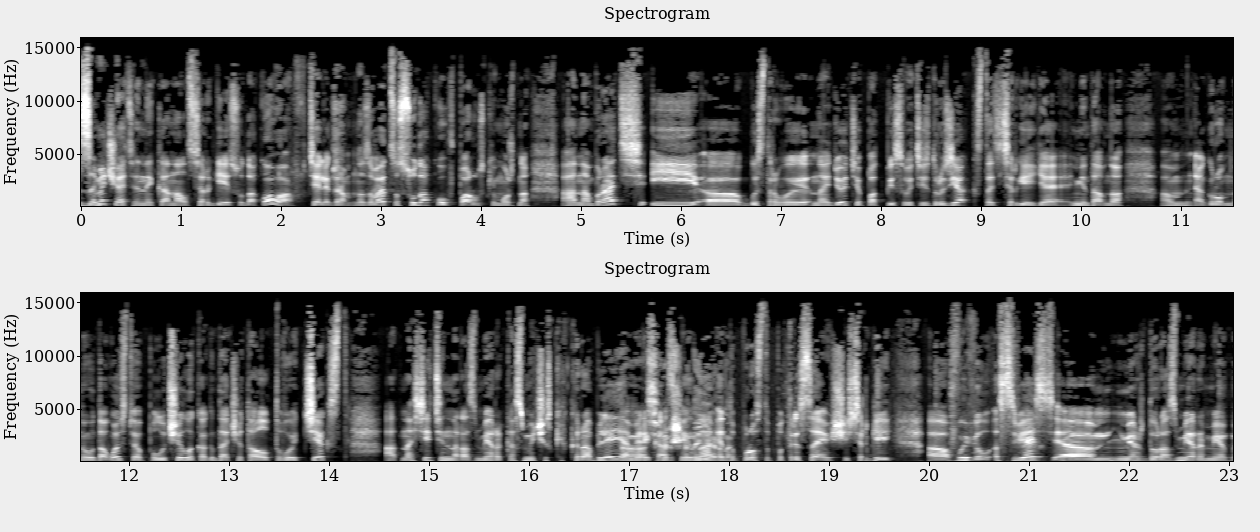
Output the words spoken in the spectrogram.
Замечательный канал Сергея Судакова в телеграм называется «Судаков». По-русски можно можно а, набрать, и э, быстро вы найдете. Подписывайтесь, друзья. Кстати, Сергей, я недавно огромное удовольствие получила, когда читала твой текст относительно размера космических кораблей да, американских. Да, это просто потрясающе. Сергей а, вывел связь э, между размерами,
